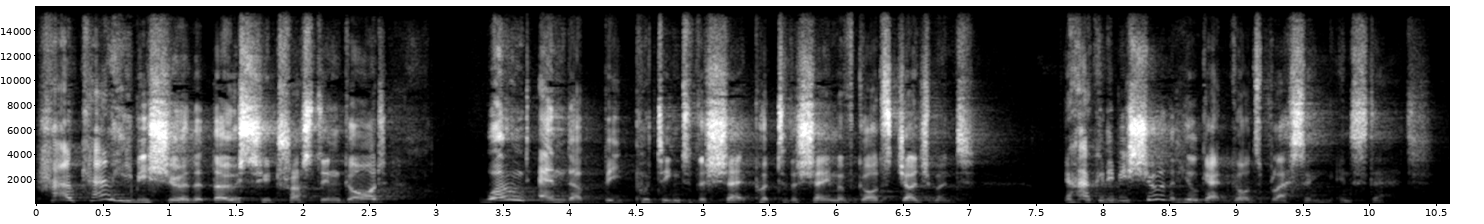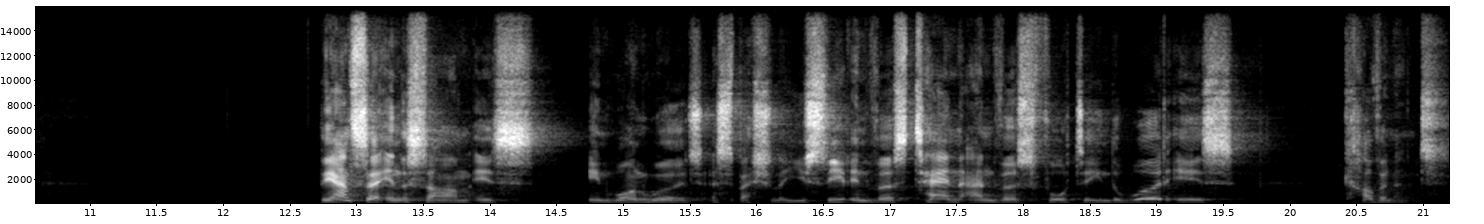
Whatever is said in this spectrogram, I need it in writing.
how can he be sure that those who trust in God won't end up be putting to the sh- put to the shame of God's judgment? How could he be sure that he'll get God's blessing instead? The answer in the psalm is in one word, especially. You see it in verse 10 and verse 14. The word is covenant.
